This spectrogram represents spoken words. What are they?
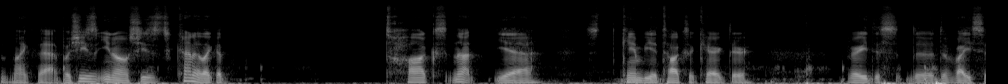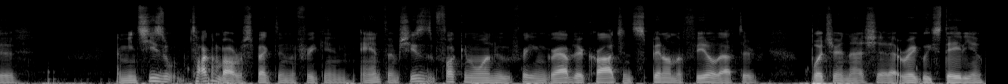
like that. But she's, you know, she's kind of like a toxic, not yeah, can be a toxic character. Very dis- the divisive. I mean, she's talking about respecting the freaking anthem. She's the fucking one who freaking grabbed her crotch and spit on the field after butchering that shit at Wrigley Stadium.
